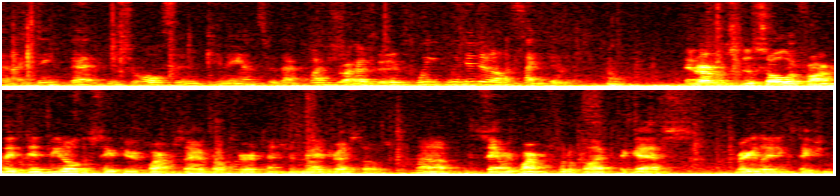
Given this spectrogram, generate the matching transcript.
and I think that Mr. Olson can answer that question. Go ahead, Dave. We, we did it on a site visit. In reference to the solar farm, they did meet all the safety requirements I have brought to their attention, they addressed those. Uh, The same requirements would apply to the gas regulating station,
